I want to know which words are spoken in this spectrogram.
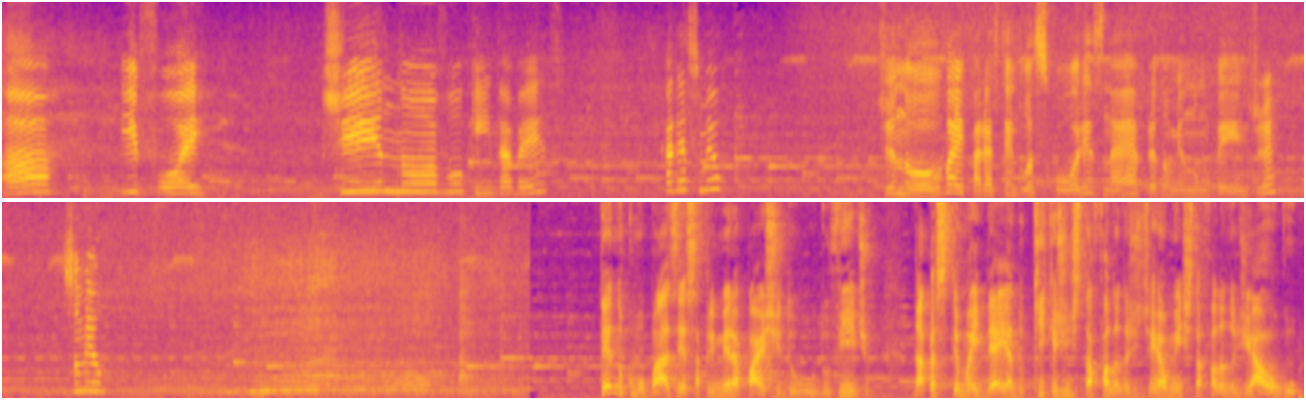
Ah. E foi. De novo, quinta vez. Cadê? Sumiu? De novo, aí parece que tem duas cores, né? Predomina um verde. Sumiu. Tendo como base essa primeira parte do, do vídeo, dá para se ter uma ideia do que, que a gente está falando. A gente realmente está falando de algo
